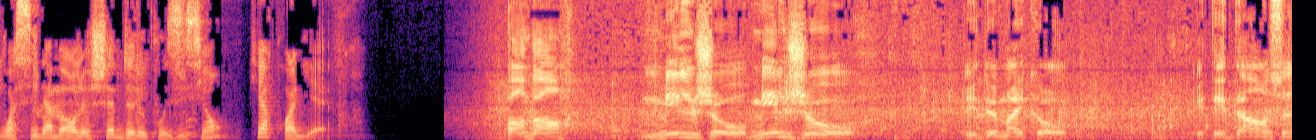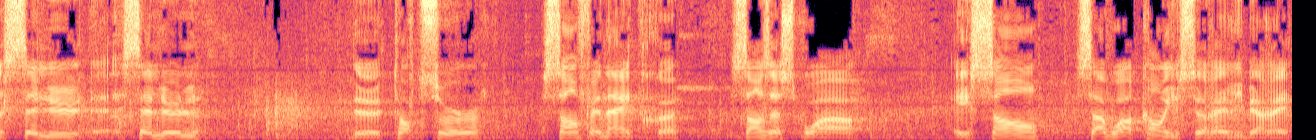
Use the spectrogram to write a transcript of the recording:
Voici d'abord le chef de l'opposition, Pierre Poilièvre. Pendant mille jours, mille jours, les deux Michael étaient dans une cellule, euh, cellule de torture, sans fenêtre, sans espoir et sans savoir quand il serait libéré.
